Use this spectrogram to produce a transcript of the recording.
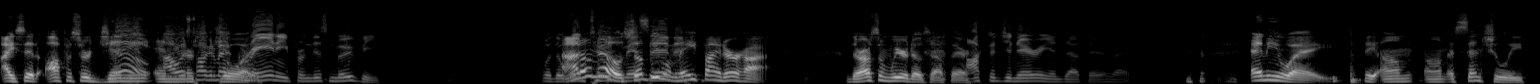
I said Officer Jenny no, and I was Nurse talking Joy. about Granny from this movie. I don't know. Some people may find her hot. There are some weirdos out there. octogenarians out there, right? anyway, hey, um, um, essentially,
